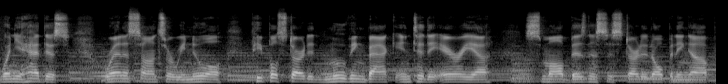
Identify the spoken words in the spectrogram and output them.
when you had this renaissance or renewal. People started moving back into the area. Small businesses started opening up.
